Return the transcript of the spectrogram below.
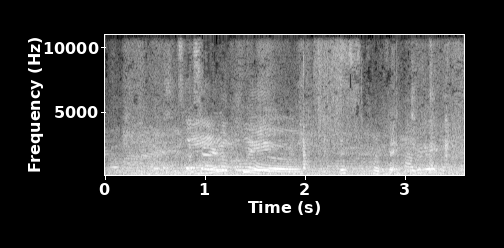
Thank you. This is perfect.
